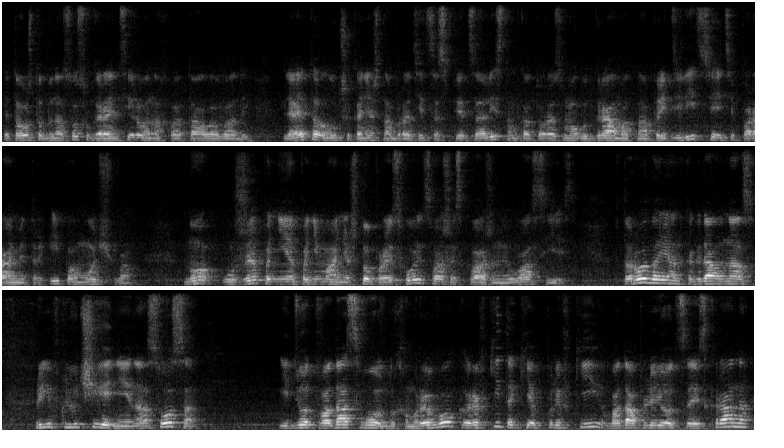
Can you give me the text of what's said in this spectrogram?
для того, чтобы насосу гарантированно хватало воды. Для этого лучше, конечно, обратиться к специалистам, которые смогут грамотно определить все эти параметры и помочь вам. Но уже понимание, что происходит с вашей скважиной, у вас есть. Второй вариант, когда у нас при включении насоса идет вода с воздухом. Рывок, рывки такие, плевки, вода плюется из крана,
